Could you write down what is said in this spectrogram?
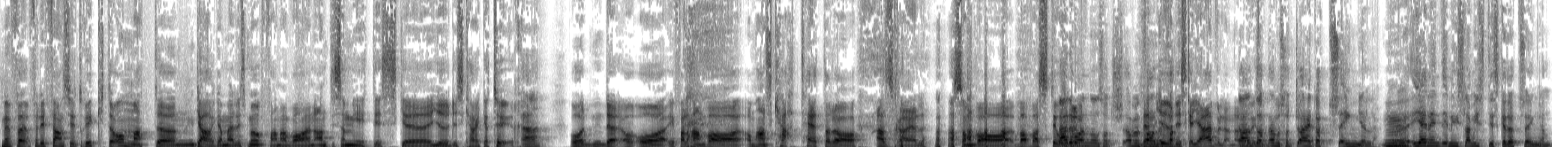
Men för, för det fanns ju ett rykte om att um, Gargamel i Smurfarna var en antisemitisk eh, judisk karikatyr. Ja. Och, det, och, och ifall han var, om hans katt heter då Azrael, som var, vad, vad stod Ja, det det? var någon sorts... Ja, men Den fan- judiska djävulen? Ja, Eller, liksom? men sorts, nej, dödsängel. Mm. ja, den, den islamistiska dödsängeln.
